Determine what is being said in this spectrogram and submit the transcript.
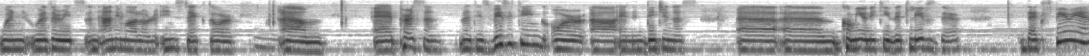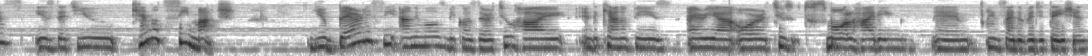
when whether it's an animal or an insect or um, a person that is visiting or uh, an indigenous uh, um, community that lives there. The experience is that you cannot see much. You barely see animals because they're too high in the canopies area or too, too small hiding um, inside the vegetation.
